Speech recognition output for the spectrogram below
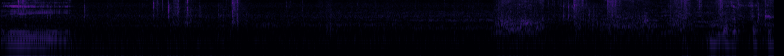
Hey. Motherfucker.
